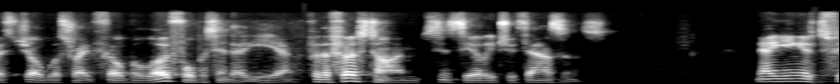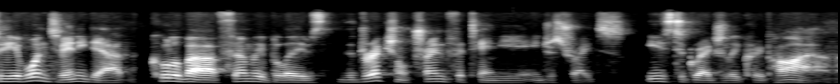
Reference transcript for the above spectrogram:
US jobless rate fell below 4% that year for the first time since the early 2000s. Now, Yingers, for the avoidance of any doubt, Coolabah firmly believes the directional trend for 10 year interest rates is to gradually creep higher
